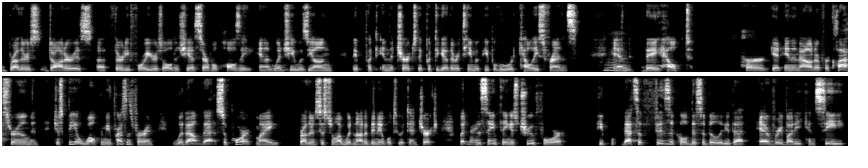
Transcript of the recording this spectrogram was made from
brother's daughter is uh, 34 years old and she has cerebral palsy and when mm-hmm. she was young they put in the church they put together a team of people who were kelly's friends mm. and they helped her get in and out of her classroom and just be a welcoming presence for her and without that support my brother and sister-in-law would not have been able to attend church. But right. the same thing is true for people. That's a physical disability that everybody can see.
